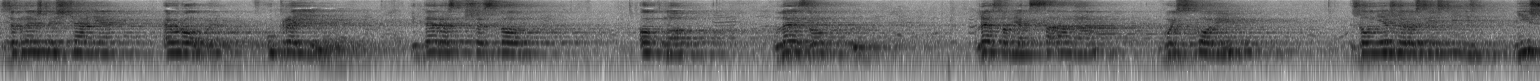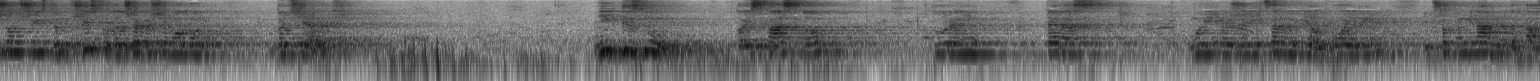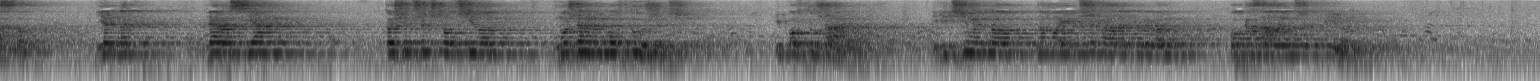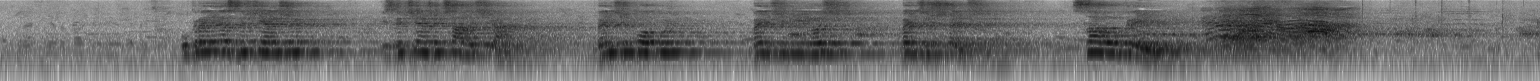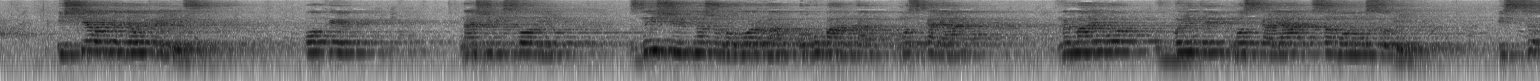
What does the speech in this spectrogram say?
w zewnętrznej ścianie Europy, w Ukrainie. I teraz przez to okno lezą, lezą jak sarana wojskowi żołnierze rosyjscy i niszczą wszystko, wszystko, do czego się mogą docierać. Nigdy znów to jest hasło, którym teraz mówimy, że nie chcemy wojny i przypominamy to hasło. Jednak dla Rosjan to się przekształciło, możemy powtórzyć i powtórzają. I widzimy to na moich przykładach, które Wam pokazałem przed chwilą. Ukraina zwycięży i zwycięży cały świat. Będzie pokój, będzie miłość, będzie szczęście. Слава Україні! І ще одне для українців. Поки наші військові знищують нашого ворога, окупанта, москаля, ми маємо вбити москаля в самому собі.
